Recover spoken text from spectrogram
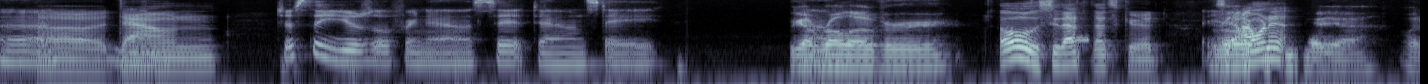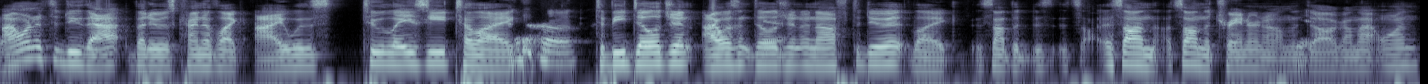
uh, uh down? just the usual for now. Sit down, stay. we got Um, rollover. Oh, see that that's good. See, I roll- wanna- Yeah. Whatever. I wanted to do that, but it was kind of like I was too lazy to like Uh, to be diligent. I wasn't diligent enough to do it. Like it's not the it's it's, it's on it's on the trainer, not on the Yeah. dog on that one,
